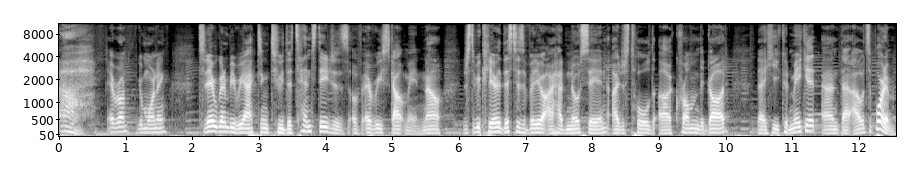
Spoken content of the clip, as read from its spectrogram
Ah, hey everyone, good morning. Today we're going to be reacting to the 10 stages of every scout main. Now, just to be clear, this is a video I had no say in. I just told uh, the God that he could make it and that I would support him.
